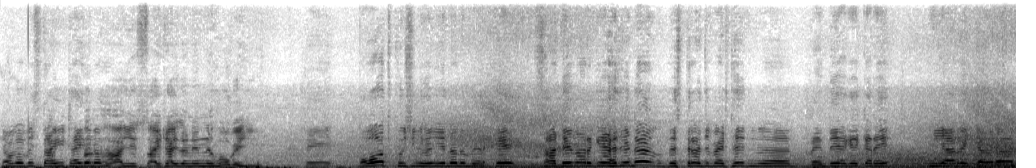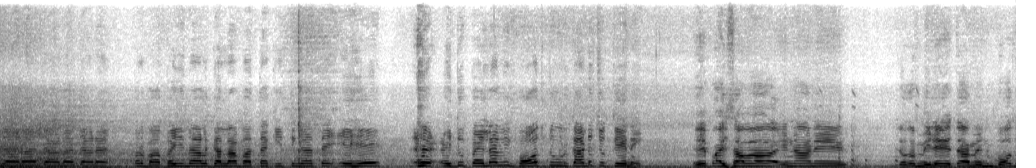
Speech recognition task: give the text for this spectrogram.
ਕਿਉਂਕਿ ਵੀ 27 28 ਦਿਨ ਹੋ ਗਏ? ਹਾਂ ਜੀ 27 28 ਦਿਨ ਇਹਨੇ ਹੋ ਗਏ ਜੀ। ਤੇ ਬਹੁਤ ਖੁਸ਼ੀ ਹੋਈ ਇਹਨਾਂ ਨੂੰ ਮਿਲ ਕੇ। ਸਾਡੇ ਵਰਗੇ ਹਜੇ ਨਾ ਬਿਸਤਰਾਂ 'ਚ ਬੈਠੇ ਅਹ, ਰਹਿੰਦੇ ਹੈਗੇ ਘਰੇ ਵੀ ਯਾਰ ਜਾਣਾ ਜਾਣਾ ਜਾਣਾ ਜਾਣਾ। ਪਰ ਬਾਬਾ ਜੀ ਨਾਲ ਗੱਲਾਂ ਬਾਤਾਂ ਕੀਤੀਆਂ ਤੇ ਇਹ ਇਦੋਂ ਪਹਿਲਾਂ ਵੀ ਬਹੁਤ ਟੂਰ ਕੱਢ ਚੁੱਕੇ ਨੇ। ਇਹ ਭਾਈ ਸਾਹਿਬ ਇਹਨਾਂ ਨੇ ਜਦੋਂ ਮਿਲੇ ਤਾਂ ਮੈਨੂੰ ਬਹੁਤ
